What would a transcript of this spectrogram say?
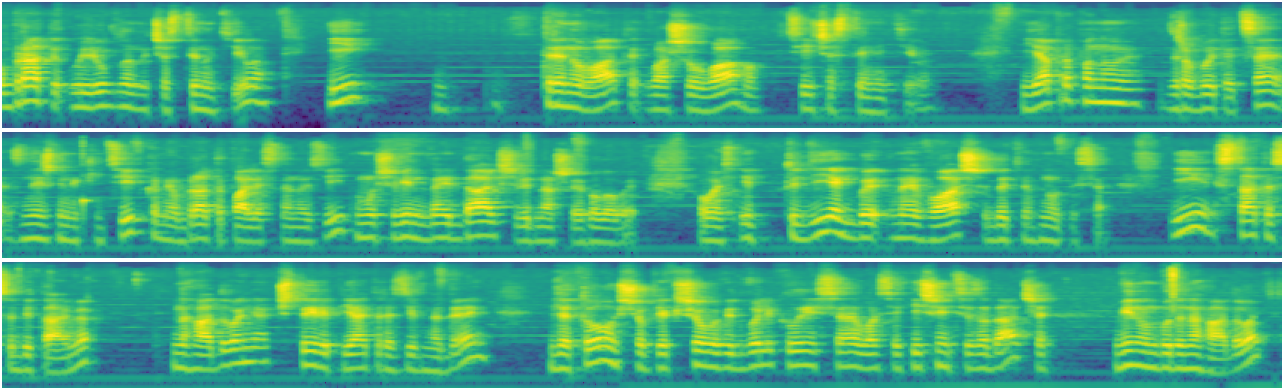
обрати улюблену частину тіла і тренувати вашу увагу в цій частині тіла. Я пропоную зробити це з нижніми кінцівками, обрати палець на нозі, тому що він найдальше від нашої голови. Ось, і тоді якби найважче дотягнутися. І стати собі таймер, нагадування 4-5 разів на день для того, щоб якщо ви відволіклися, у вас якісь інші задачі, він вам буде нагадувати.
